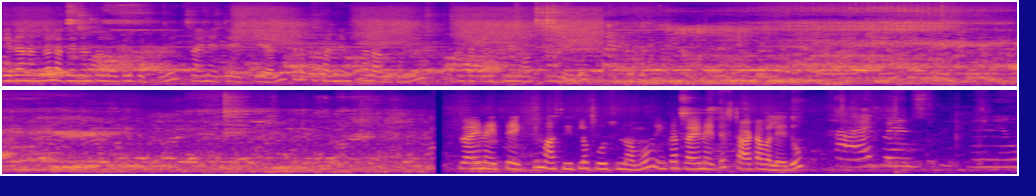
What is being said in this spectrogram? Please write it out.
నిదానంగా లగేజ్ అంతా లోపల పెట్టుకొని ట్రైన్ అయితే ఎక్కేయాలి. ఇక్కడ ఒక పది నిమిషాలు ఆగుతుంది. అంత టెన్షన్ ఏం అవసరం లేదు. ట్రైన్ అయితే ఎక్కి మా సీట్లో కూర్చున్నాము. ఇంకా ట్రైన్ అయితే స్టార్ట్ అవ్వలేదు. హాయ్ ఫ్రెండ్స్ నేను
